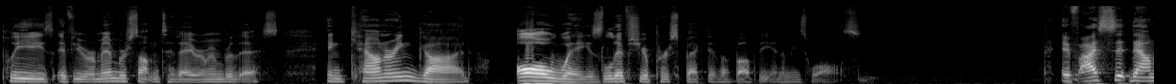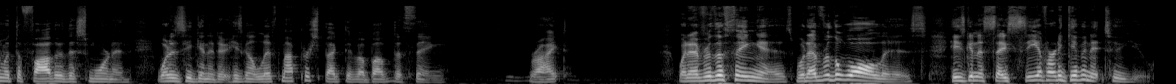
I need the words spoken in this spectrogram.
Please, if you remember something today, remember this. Encountering God always lifts your perspective above the enemy's walls. If I sit down with the Father this morning, what is He going to do? He's going to lift my perspective above the thing, right? Whatever the thing is, whatever the wall is, He's going to say, See, I've already given it to you.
